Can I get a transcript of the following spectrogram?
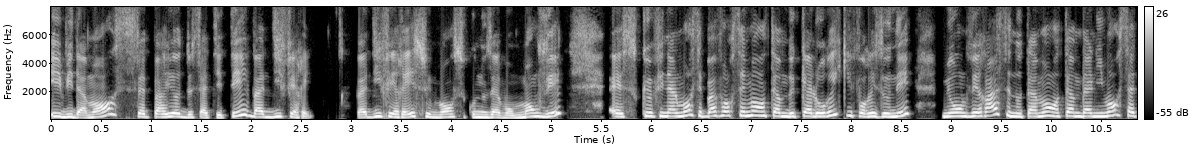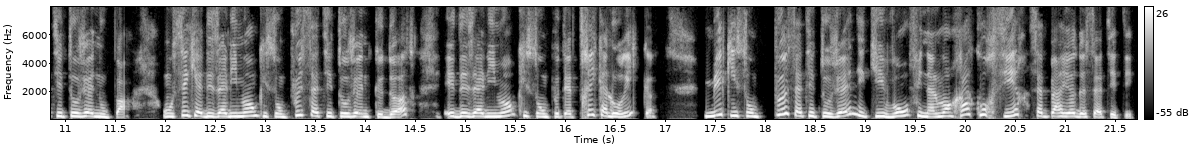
Évidemment, cette période de satiété va différer va différer selon ce que nous avons mangé. Est-ce que finalement, c'est pas forcément en termes de calories qu'il faut raisonner, mais on le verra, c'est notamment en termes d'aliments satiétogènes ou pas. On sait qu'il y a des aliments qui sont plus satiétogènes que d'autres et des aliments qui sont peut-être très caloriques, mais qui sont peu satiétogènes et qui vont finalement raccourcir cette période de satiété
